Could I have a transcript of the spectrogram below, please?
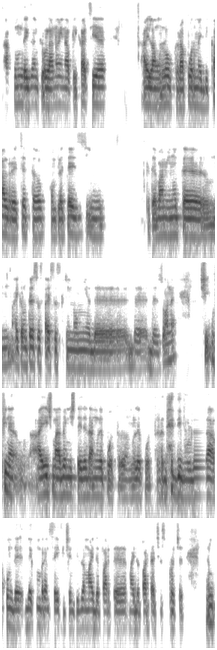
Acum, de exemplu, la noi în aplicație ai la un loc raport medical, rețetă, completezi în câteva minute, adică nu trebuie să stai să scrii în o mie de, de, de zone. Și, în fine, aici mai avem niște idei, dar nu le pot, nu le pot de divulga acum de, de cum vrem să eficientizăm mai departe, mai departe acest proces. În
